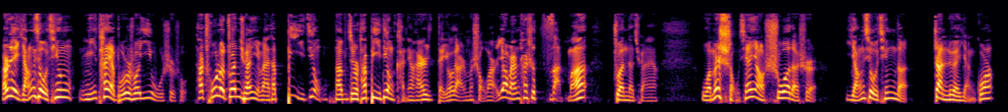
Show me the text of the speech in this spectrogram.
而且杨秀清，你他也不是说一无是处，他除了专权以外，他毕竟那就是他必定肯定还是得有点什么手腕，要不然他是怎么专的权呀？我们首先要说的是杨秀清的战略眼光。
